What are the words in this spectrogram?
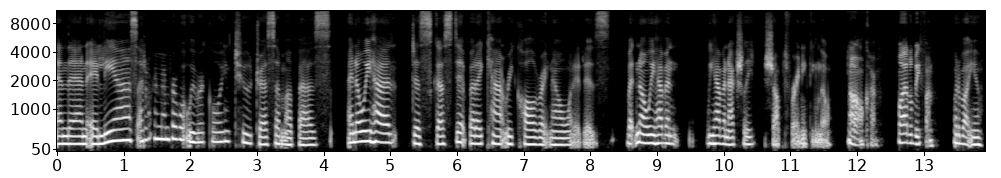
And then Elias, I don't remember what we were going to dress him up as. I know we had discussed it, but I can't recall right now what it is. But no, we haven't we haven't actually shopped for anything though. Oh, okay. Well, that'll be fun. What about you?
